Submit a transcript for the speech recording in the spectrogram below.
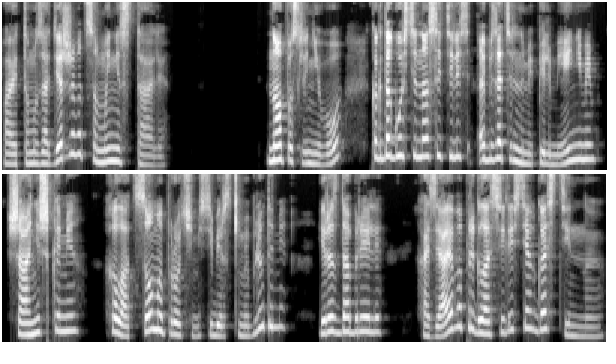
поэтому задерживаться мы не стали. Но после него когда гости насытились обязательными пельменями, шанишками, холодцом и прочими сибирскими блюдами и раздобрели, хозяева пригласили всех в гостиную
